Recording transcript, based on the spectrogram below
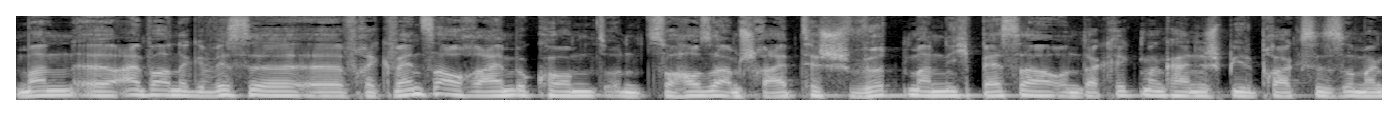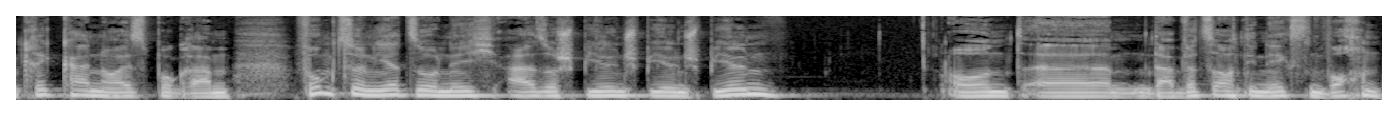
man äh, einfach eine gewisse äh, Frequenz auch reinbekommt. Und zu Hause am Schreibtisch wird man nicht besser und da kriegt man keine Spielpraxis und man kriegt kein neues Programm. Funktioniert so nicht. Also spielen, spielen, spielen. Und äh, da wird es auch die nächsten Wochen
